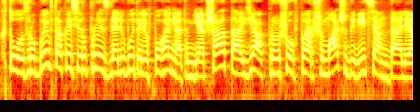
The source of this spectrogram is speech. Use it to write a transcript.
Хто зробив такий сюрприз для любителів поганяти м'яча та як пройшов перший матч, дивіться далі.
